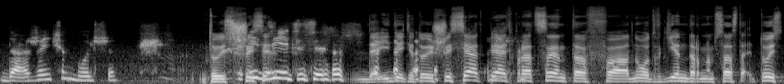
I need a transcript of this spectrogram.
Да, женщин больше. То есть 60... И дети, Сереж. Да, и дети. То есть 65% а, ну, вот в гендерном составе. То есть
